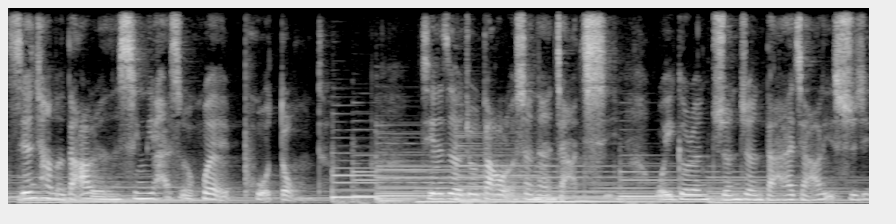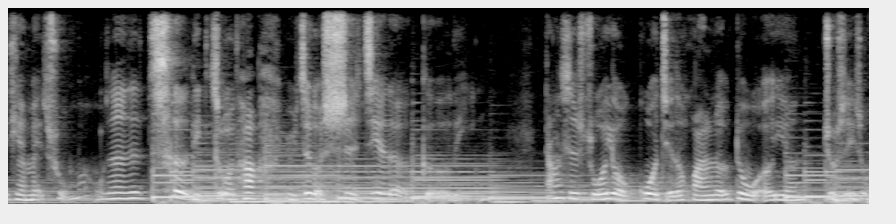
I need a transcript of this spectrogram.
坚强的大人心里还是会破洞的。接着就到了圣诞假期，我一个人整整待在家里十几天没出门，我真的是彻底做到与这个世界的隔离。当时所有过节的欢乐对我而言就是一种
